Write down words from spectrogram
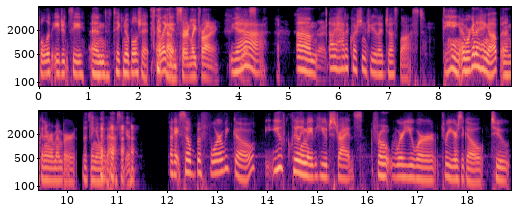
full of agency, and take no bullshit. I like it. I'm certainly trying. Yeah. Yes. Um, right. I had a question for you that I just lost. Dang, we're going to hang up and I'm going to remember the thing I wanted to ask you. Okay, so before we go, you've clearly made huge strides from where you were three years ago to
